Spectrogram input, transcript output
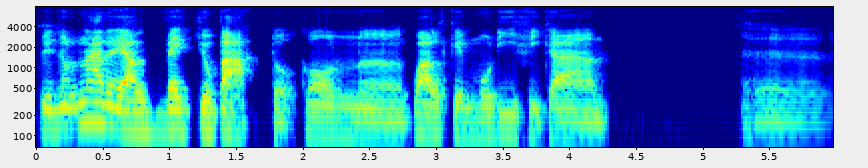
ritornare al vecchio patto con eh, qualche modifica eh,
